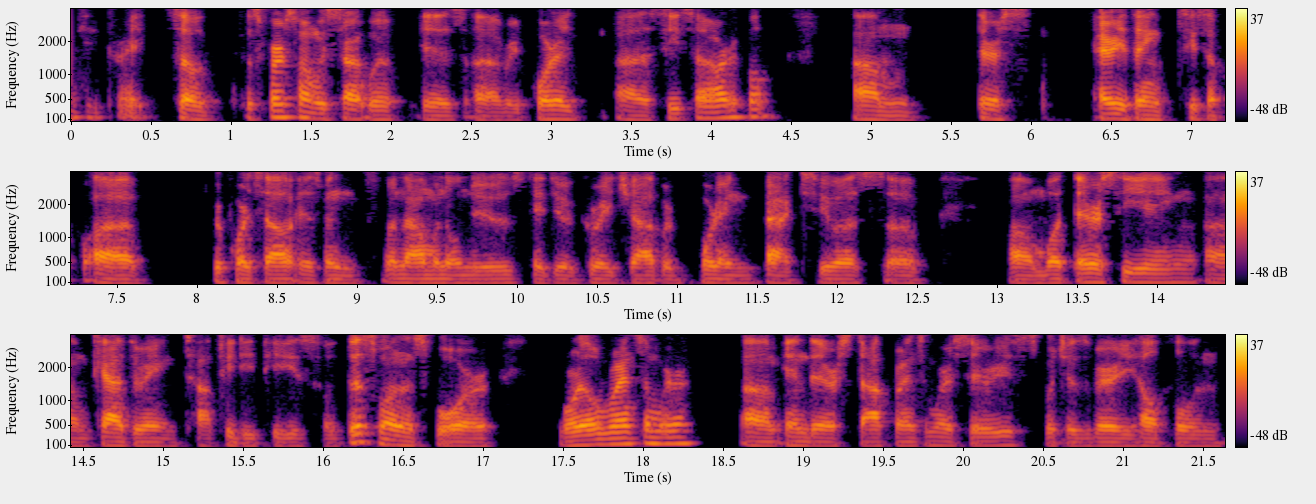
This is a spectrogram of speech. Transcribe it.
okay, great. So this first one we start with is a reported uh, CISA article. Um, there's everything CISA uh, reports out has been phenomenal news. They do a great job reporting back to us of um, what they're seeing, um, gathering top TTPs. So this one is for Royal Ransomware um, in their Stop Ransomware series, which is very helpful in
